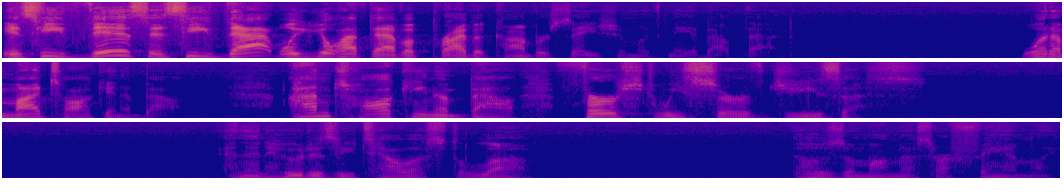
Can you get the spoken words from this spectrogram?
is he this? Is he that? Well, you'll have to have a private conversation with me about that. What am I talking about? I'm talking about first we serve Jesus. And then who does he tell us to love? Those among us, our family.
